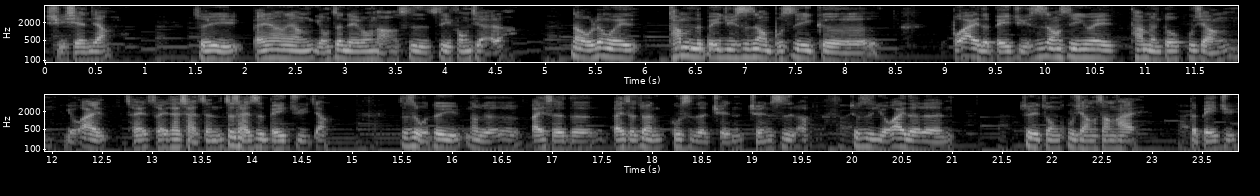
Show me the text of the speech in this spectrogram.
许仙这样，所以白娘娘永镇雷峰塔是自己封起来了。那我认为。他们的悲剧事实上不是一个不爱的悲剧，事实上是因为他们都互相有爱，才才才产生，这才是悲剧。这样，这是我对那个白蛇的《白蛇传》故事的诠诠释了，就是有爱的人最终互相伤害的悲剧。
